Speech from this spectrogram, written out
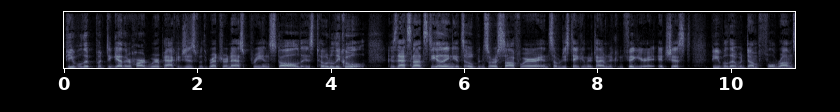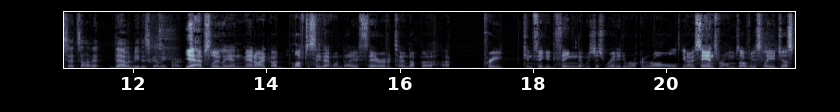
people that put together hardware packages with RetroNAS pre-installed is totally cool because that's not stealing. It's open source software, and somebody's taking their time to configure it. It's just people that would dump full ROM sets on it. That would be the scummy part. Yeah, absolutely. And man, I'd, I'd love to see that one day if there ever turned up a, a pre configured thing that was just ready to rock and roll. You know, sans ROMs, obviously, just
